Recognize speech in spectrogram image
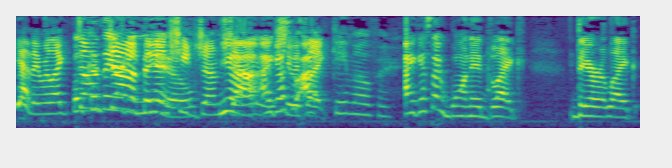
Yeah, they were like, Well, 'cause don't they jump, and then she jumped Yeah, down, and I guess she was I- like, game over. I guess I wanted like their like.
